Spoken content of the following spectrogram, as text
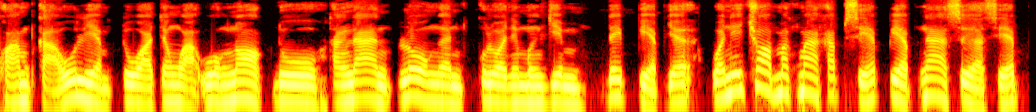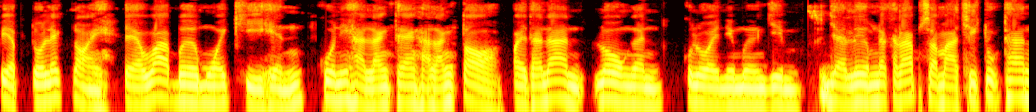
ความเก๋าเหลี่ยมตัวจังหวะวงนอกดูทางด้านโล่เงินกลวยในเมืองยิมได้เปรียบเยอะ วันนี้ชอบมากๆครับเสียเปรียบหน้าเสือเสียเปรียบตัวเล็กหน่อย แต่ว่าเบอร์มวยขี่เห็นคู่นี้หันหลังแทงหันหลังต่อไปทางด้านโล่เงินกลวยในเมืองยิม อย่าลืมนะครับ สมาชิกทุกท่าน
